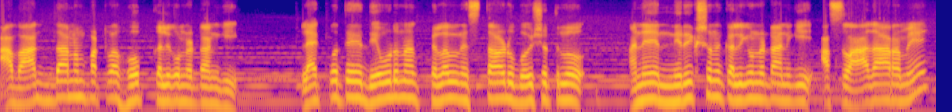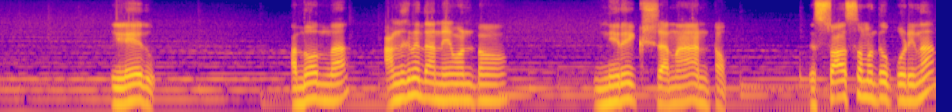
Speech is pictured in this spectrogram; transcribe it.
ఆ వాగ్దానం పట్ల హోప్ కలిగి ఉండటానికి లేకపోతే దేవుడు నాకు పిల్లల్ని ఇస్తాడు భవిష్యత్తులో అనే నిరీక్షణ కలిగి ఉండటానికి అసలు ఆధారమే లేదు. అర్థమవుతుందా? అందుకనే దాన్ని ఏమంటాం? నిరీక్షణ అంటాం. విశ్వాసముతో కూడిన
